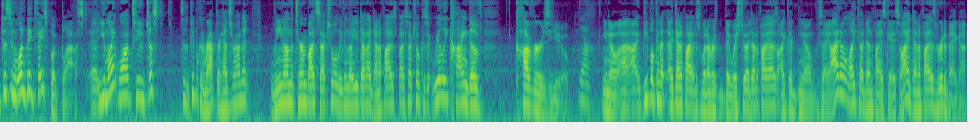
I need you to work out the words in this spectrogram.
just in one big Facebook blast. Uh, you might want to just so that people can wrap their heads around it. Lean on the term bisexual, even though you don't identify as bisexual, because it really kind of covers you. Yeah. You know, I, I, people can identify as whatever they wish to identify as. I could, you know, say I don't like to identify as gay, so I identify as rutabaga.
